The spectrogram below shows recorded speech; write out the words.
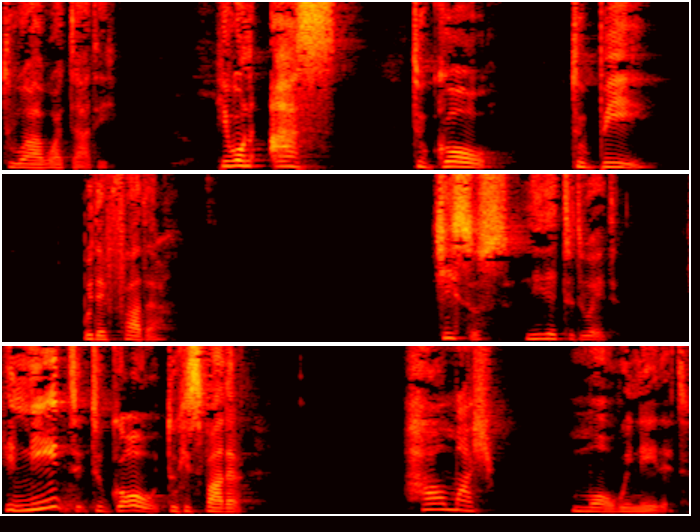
to our daddy. He wants us to go to be with the Father. Jesus needed to do it. He needed to go to his Father. How much more we need it?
